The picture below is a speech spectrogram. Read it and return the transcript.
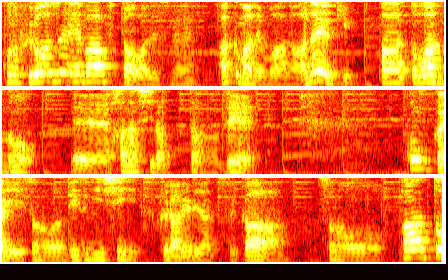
このフローズンエバーアフターはですねあくまでもあの「アナ雪」パート1の、えー話だったので今回そのディズニーシーに作られるやつがそのパート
